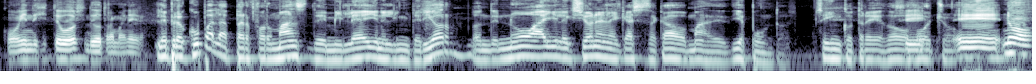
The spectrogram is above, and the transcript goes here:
como bien dijiste vos, de otra manera. ¿Le preocupa la performance de Milei en el interior, donde no hay elección en el que haya sacado más de 10 puntos? 5, 3, 2, 8. no,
